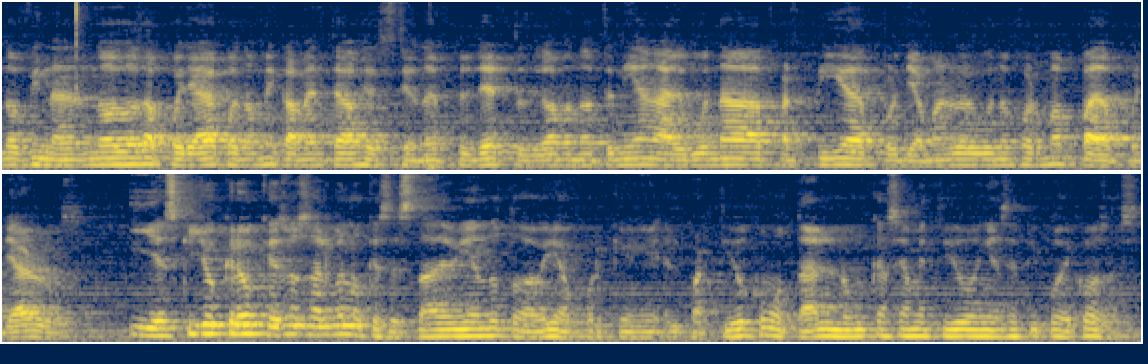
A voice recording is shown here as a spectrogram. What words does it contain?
no, finan- no los apoyaba económicamente a gestionar proyectos, digamos, no tenían alguna partida, por llamarlo de alguna forma, para apoyarlos. Y es que yo creo que eso es algo en lo que se está debiendo todavía, porque el partido como tal nunca se ha metido en ese tipo de cosas.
